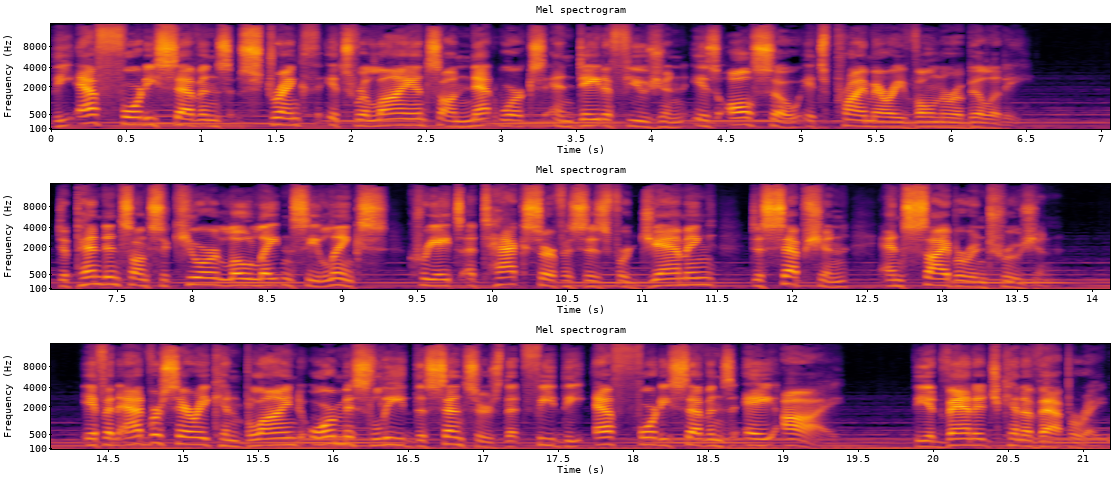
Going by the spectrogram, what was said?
The F-47's strength, its reliance on networks and data fusion, is also its primary vulnerability. Dependence on secure, low-latency links creates attack surfaces for jamming, deception, and cyber intrusion. If an adversary can blind or mislead the sensors that feed the F-47's AI, the advantage can evaporate.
